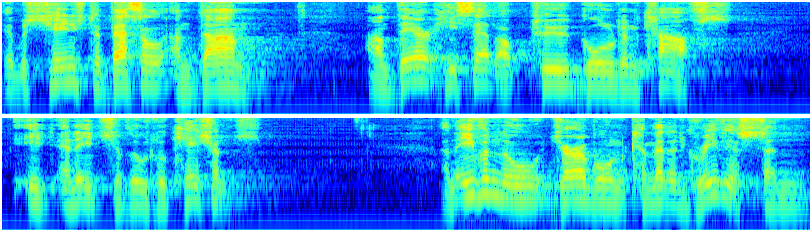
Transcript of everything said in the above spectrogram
it was changed to Bethel and Dan. And there he set up two golden calves in each of those locations. And even though Jeroboam committed grievous sin,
